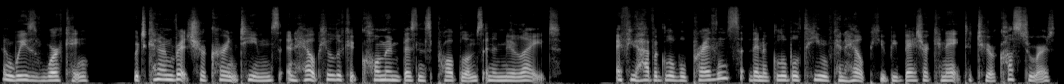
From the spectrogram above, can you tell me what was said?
and ways of working, which can enrich your current teams and help you look at common business problems in a new light. If you have a global presence, then a global team can help you be better connected to your customers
